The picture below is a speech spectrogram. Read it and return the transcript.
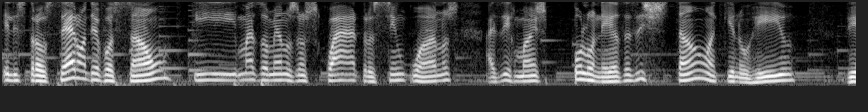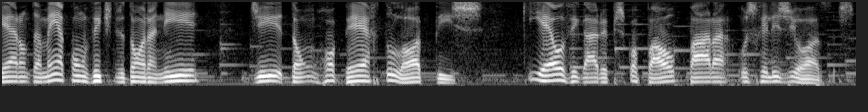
Eles trouxeram a devoção e mais ou menos uns 4, 5 anos as irmãs polonesas estão aqui no Rio vieram também a convite de Dom Orani, de Dom Roberto Lopes, que é o vigário episcopal para os religiosos.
